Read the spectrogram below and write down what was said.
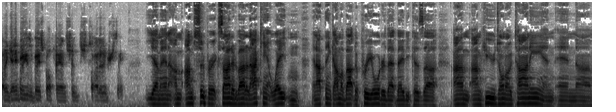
I think anybody who's a baseball fan should, should find it interesting. Yeah, man, I'm I'm super excited about it. I can't wait, and, and I think I'm about to pre-order that baby because uh, I'm I'm huge on Ohtani and and uh,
